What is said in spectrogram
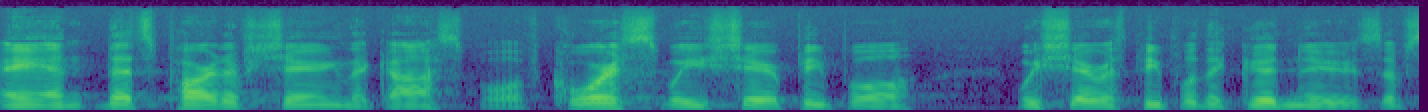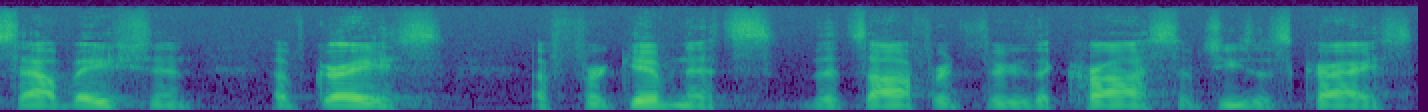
And that's part of sharing the gospel. Of course, we share people, we share with people the good news of salvation, of grace, of forgiveness that's offered through the cross of Jesus Christ.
